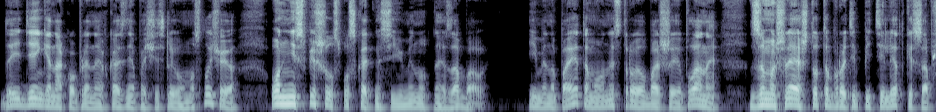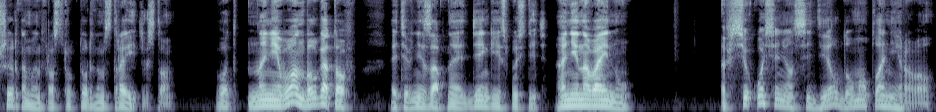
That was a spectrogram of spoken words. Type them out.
Да и деньги, накопленные в казне по счастливому случаю, он не спешил спускать на сиюминутные забавы. Именно поэтому он и строил большие планы, замышляя что-то вроде пятилетки с обширным инфраструктурным строительством. Вот на него он был готов эти внезапные деньги испустить, а не на войну. Всю осень он сидел, думал, планировал.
